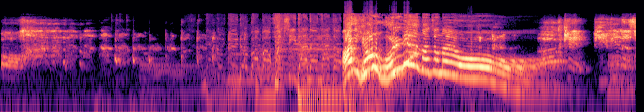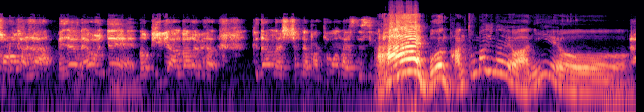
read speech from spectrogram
아니 형 원래 안 하잖아요. 아, 오케이. 비비는 서로 발라. 왜냐면 내가 볼 때 너 비비 안 바르면 그 다음날 시청자 반토막 날 수도 있으니까. 아이 뭔 반토막이 나요 아니에요. 아.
